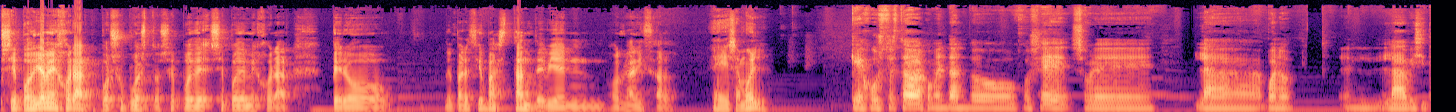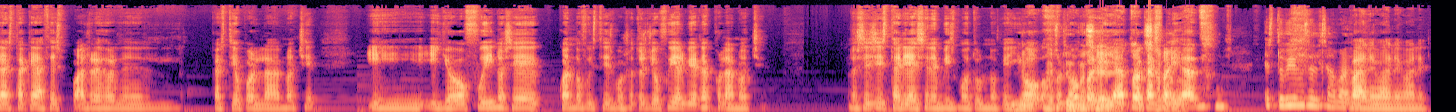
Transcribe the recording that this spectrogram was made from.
se podría mejorar, por supuesto, se puede, se puede mejorar, pero me pareció bastante bien organizado. Eh, Samuel. Que justo estaba comentando José sobre la, bueno, la visita esta que haces alrededor del castillo por la noche. Y, yo fui, no sé cuándo fuisteis vosotros, yo fui el viernes por la noche. No sé si estaríais en el mismo turno que yo o no, porque ya por casualidad. Estuvimos el sábado. Vale, vale, vale.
